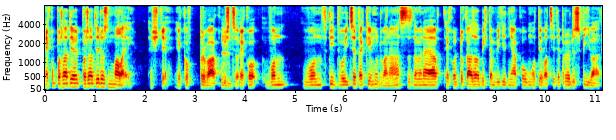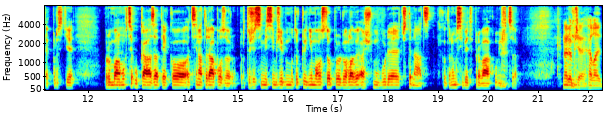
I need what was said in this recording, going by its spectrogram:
Jako pořád je, pořád je dost malý ještě, jako v prváku, hmm. víš co, jako on, on v té dvojce taky mu 12, to znamená, já jako dokázal bych tam vidět nějakou motivaci, teprve dospívá, tak prostě Brumbal mu chce ukázat, jako, ať si na to dá pozor, protože si myslím, že by mu to klidně mohlo stoupnout do hlavy, až mu bude 14. Jako to nemusí být v prváku, víš hmm. co. No dobře, hele,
